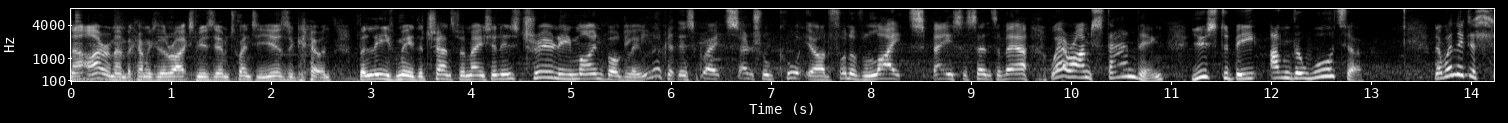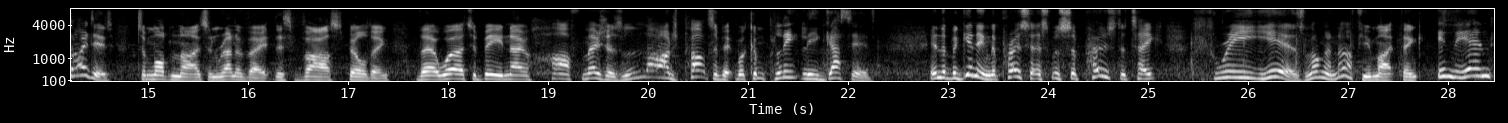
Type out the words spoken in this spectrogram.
Now, I remember coming to the Rijksmuseum 20 years ago, and believe me, the transformation is truly mind boggling. Look at this great central courtyard full of light, space, a sense of air. Where I'm standing used to be underwater. Now, when they decided to modernise and renovate this vast building, there were to be no half measures. Large parts of it were completely gutted. In the beginning, the process was supposed to take three years, long enough, you might think. In the end,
